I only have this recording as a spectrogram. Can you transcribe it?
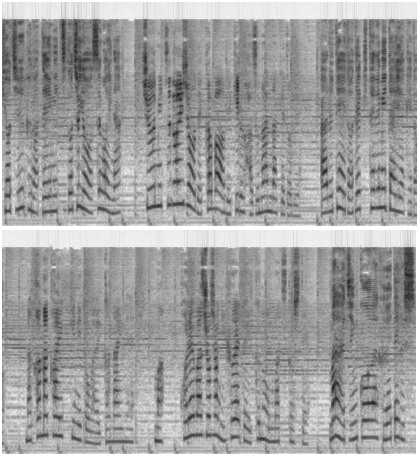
居住区の低密度需要すごいな。中密度以上でカバーできるはずなんだけどね。ある程度できてるみたいやけど。なかなか一気にとはいかないね。ま、これは徐々に増えていくのを待つとして。まあ人口は増えてるし、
